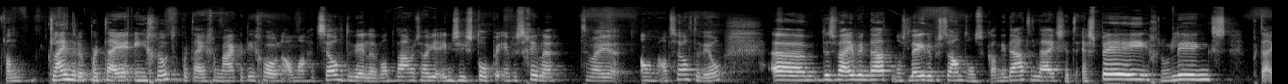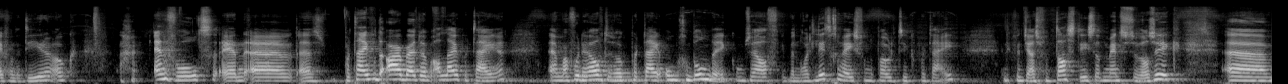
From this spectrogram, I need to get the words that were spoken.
van kleinere partijen één grote partij gaan maken die gewoon allemaal hetzelfde willen. Want waarom zou je energie stoppen in verschillen terwijl je allemaal hetzelfde wil? Eh, dus wij hebben inderdaad ons ledenbestand, onze kandidatenlijst zit SP, GroenLinks, Partij van de Dieren ook. En Volt en eh, eh, Partij van de Arbeid, we hebben allerlei partijen. Eh, maar voor de helft is ook partij ongebonden. Ik kom zelf, ik ben nooit lid geweest van de politieke partij. En ik vind het juist fantastisch dat mensen zoals ik ehm,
